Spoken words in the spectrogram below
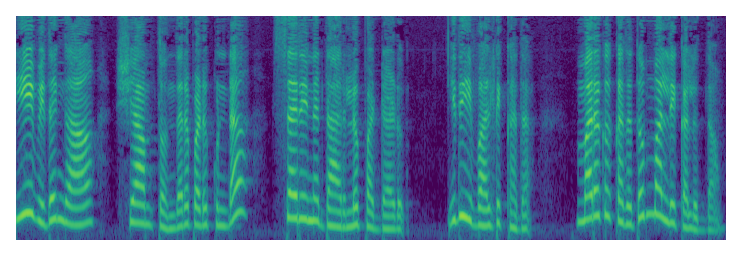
ఈ విధంగా శ్యామ్ తొందరపడకుండా సరైన దారిలో పడ్డాడు. ఇది ఇవాల్టి కథ. మరొక కథతో మళ్ళీ కలుద్దాం.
